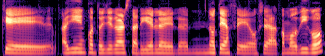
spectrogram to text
que allí en cuanto llegas Ariel no te hace, o sea, como digo,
